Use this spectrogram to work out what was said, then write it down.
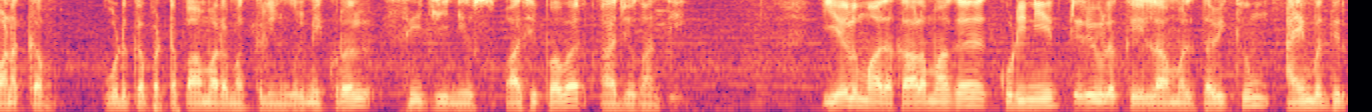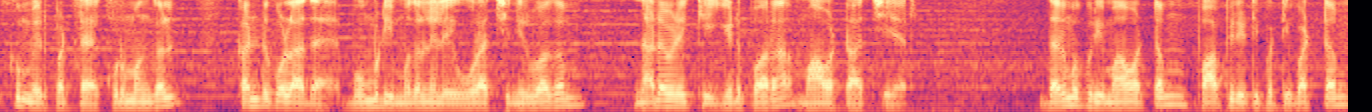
வணக்கம். ஒடுக்கப்பட்ட பாமர மக்களின் உரிமை குரல் சிஜி நியூஸ் வாசிப்பவர் ராஜீவ்காந்தி ஏழு மாத காலமாக குடிநீர் தெருவிளக்கு இல்லாமல் தவிக்கும் ஐம்பதிற்கும் மேற்பட்ட குடும்பங்கள் கண்டுகொள்ளாத பொம்புடி முதல்நிலை ஊராட்சி நிர்வாகம் நடவடிக்கை எடுப்பாரா மாவட்ட ஆட்சியர்? தருமபுரி மாவட்டம் பாப்பிரெட்டிப்பட்டி வட்டம்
